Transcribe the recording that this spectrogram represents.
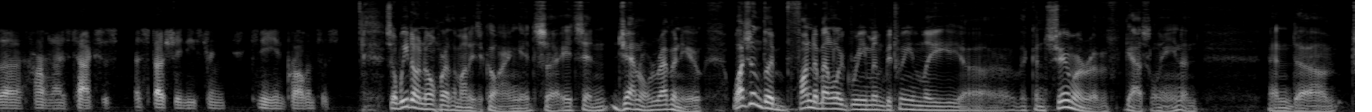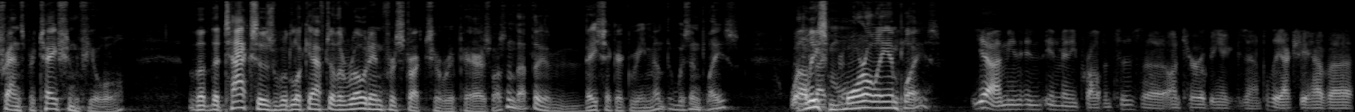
uh, harmonized taxes, especially in eastern Canadian provinces. So we don't know where the money's going. It's uh, it's in general revenue. Wasn't the fundamental agreement between the uh, the consumer of gasoline and and um, transportation fuel that the taxes would look after the road infrastructure repairs? Wasn't that the basic agreement that was in place? Well, At least morally in place. Yeah, I mean, in, in many provinces, uh, Ontario being an example, they actually have a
